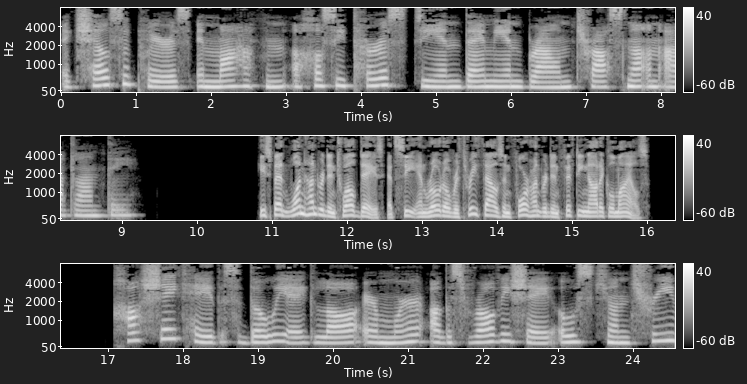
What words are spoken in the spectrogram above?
ag Chelsea Piers in Manhattan a turas dian Damien Brown trasna an Atlantaí. He spent 112 days at sea and rowed over 3,450 nautical miles. Tá sé céad sa ag lá ar muir agus rábhí sé os cionn trí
